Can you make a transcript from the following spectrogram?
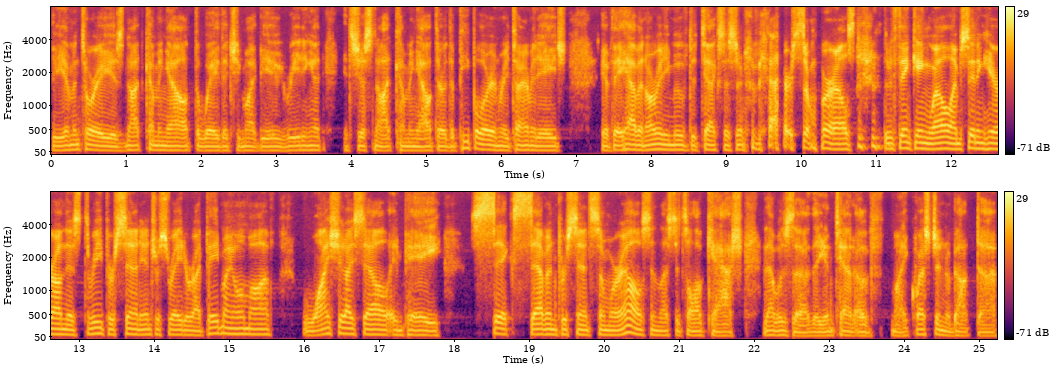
The inventory is not coming out the way that you might be reading it. It's just not coming out there. The people are in retirement age if they haven't already moved to Texas or Nevada or somewhere else, they're thinking, well, I'm sitting here on this 3% interest rate or I paid my home off. Why should I sell and pay six, seven percent somewhere else unless it's all cash? That was uh, the intent of my question about. Uh,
